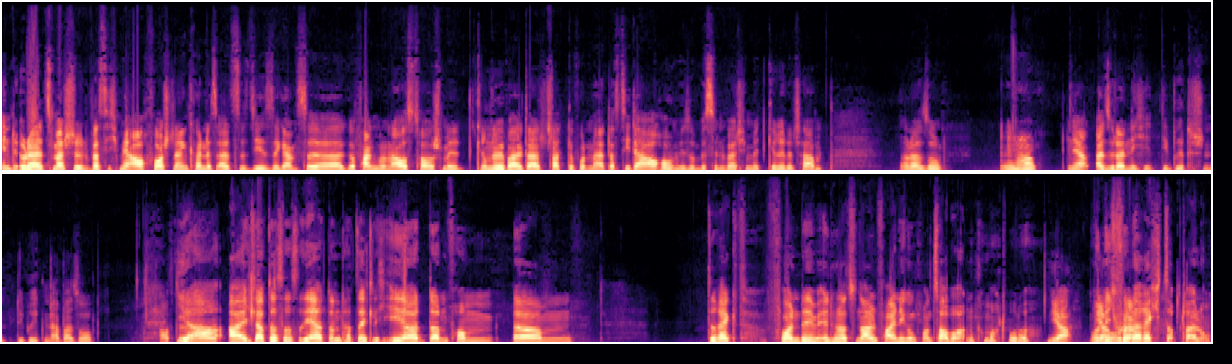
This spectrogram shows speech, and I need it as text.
in- oder zum Beispiel, was ich mir auch vorstellen könnte, ist, als diese ganze Gefangenenaustausch mit Grindelwald da stattgefunden hat, dass die da auch irgendwie so ein bisschen Wörtchen mitgeredet haben. Oder so. Ja, Ja, also dann nicht die britischen, die Briten, aber so. Ja, aber ich glaube, dass das eher dann tatsächlich eher dann vom ähm, direkt von der internationalen Vereinigung von Zauberern gemacht wurde Ja. und ja, nicht von der Rechtsabteilung.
